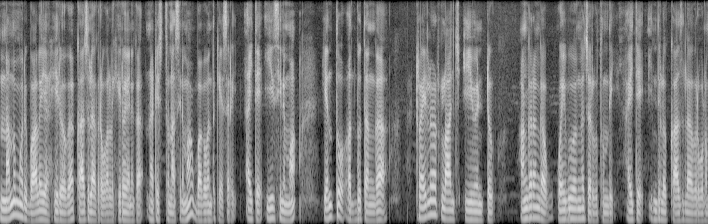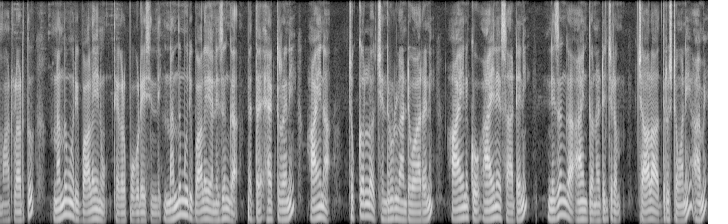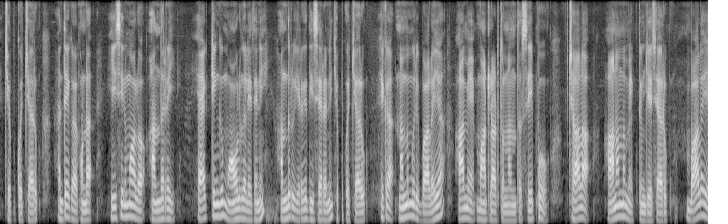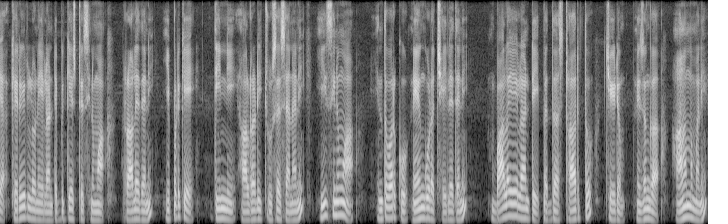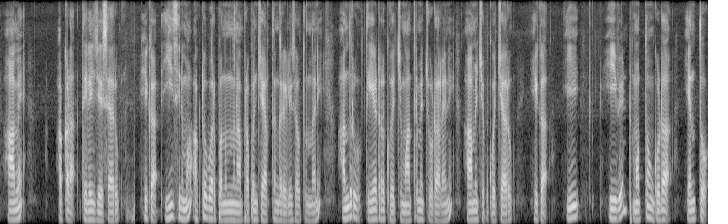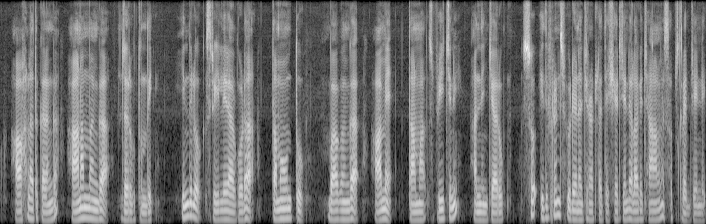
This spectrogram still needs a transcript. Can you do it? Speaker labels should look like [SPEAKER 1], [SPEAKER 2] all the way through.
[SPEAKER 1] నందమూరి బాలయ్య హీరోగా కాజల్ అగర్వాల్ హీరోయిన్గా నటిస్తున్న సినిమా భగవంత్ కేసరి. అయితే ఈ సినిమా ఎంతో అద్భుతంగా ట్రైలర్ లాంచ్ ఈవెంట్ అంగరంగ వైభవంగా జరుగుతుంది. అయితే ఇందులో కాజల్ అగర్వాల్ మాట్లాడుతూ నందమూరి బాలయ్యను తెగ పొగడేసింది. నందమూరి బాలయ్య నిజంగా పెద్ద యాక్టర్ అని ఆయన చుక్కల్లో చంద్రుడు లాంటి వారని ఆయనకు ఆయనే సాటని నిజంగా ఆయనతో నటించడం చాలా అదృష్టం అని ఆమె చెప్పుకొచ్చారు. అంతేకాకుండా ఈ సినిమాలో అందరి యాక్టింగ్ మామూలుగా లేదని అందరూ ఎరగదీశారని చెప్పుకొచ్చారు. ఇక నందమూరి బాలయ్య ఆమె మాట్లాడుతున్నంతసేపు చాలా ఆనందం వ్యక్తం చేశారు. బాలయ్య కెరీర్లోనే ఇలాంటి బిగ్గెస్ట్ సినిమా రాలేదని ఇప్పటికే దీన్ని ఆల్రెడీ చూసేశానని ఈ సినిమా ఇంతవరకు నేను కూడా చేయలేదని బాలయ్య లాంటి పెద్ద స్టార్తో చేయడం నిజంగా ఆనందమని ఆమె అక్కడ తెలియజేశారు. ఇక ఈ సినిమా అక్టోబర్ పంతొమ్మిదిన ప్రపంచవ్యాప్తంగా రిలీజ్ అవుతుందని అందరూ థియేటర్కు వచ్చి మాత్రమే చూడాలని ఆమె చెప్పుకొచ్చారు. ఇక ఈ ఈవెంట్ మొత్తం కూడా ఎంతో ఆహ్లాదకరంగా ఆనందంగా జరుగుతుంది. ఇందులో శ్రీలీల కూడా తమ వంతు భాగంగా ఆమె తమ స్పీచ్ని అందించారు. సో ఇది ఫ్రెండ్స్ వీడియో నచ్చినట్లయితే షేర్ చేయండి అలాగే ఛానల్ని సబ్స్క్రైబ్ చేయండి.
